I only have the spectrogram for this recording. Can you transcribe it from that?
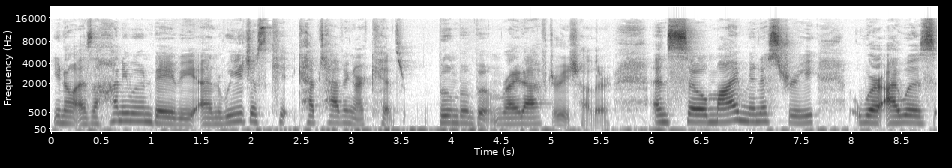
you know, as a honeymoon baby, and we just kept having our kids boom, boom, boom, right after each other. And so my ministry, where I was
